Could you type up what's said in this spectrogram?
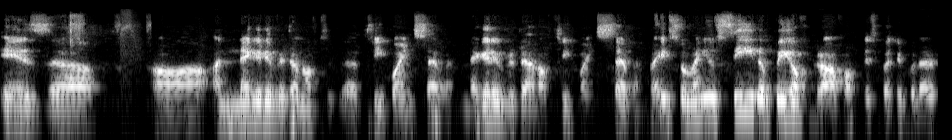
is uh, uh a negative return of uh, 3.7. Negative return of 3.7, right? So when you see the payoff graph of this particular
